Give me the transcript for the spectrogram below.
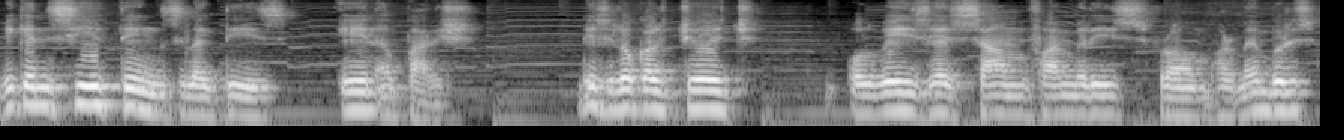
We can see things like this in a parish. This local church always has some families from her members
